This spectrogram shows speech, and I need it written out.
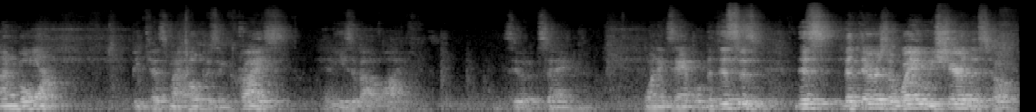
unborn? Because my hope is in Christ and He's about life. See what I'm saying? One example. But this is this that there is a way we share this hope.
